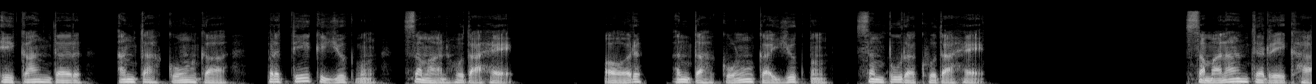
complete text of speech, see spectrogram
एकांतर अंतः कोण का प्रत्येक युग्म समान होता है और अंतः कोणों का युग्म संपूरक होता है। समानांतर रेखा।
